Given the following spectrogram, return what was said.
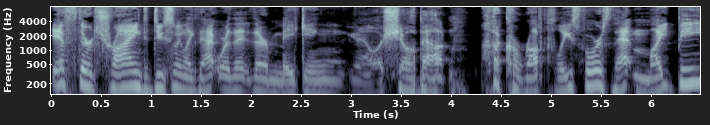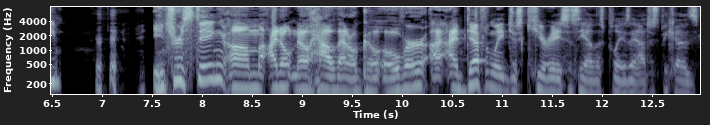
if they're trying to do something like that, where they're making you know a show about a corrupt police force, that might be interesting. Um, I don't know how that'll go over. I, I'm definitely just curious to see how this plays out, just because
